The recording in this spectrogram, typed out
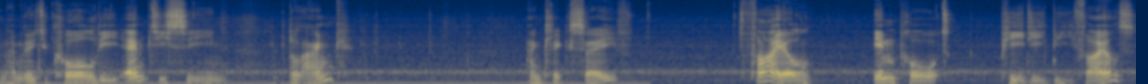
and I'm going to call the empty scene blank and click Save. File, Import PDB files.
